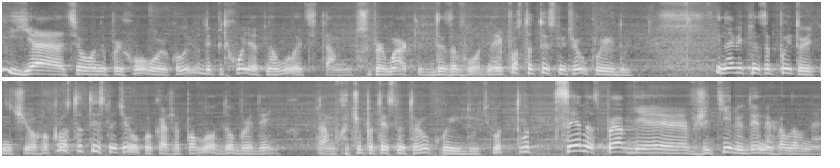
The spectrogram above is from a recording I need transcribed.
і я цього не приховую, коли люди підходять на вулиці, там супермаркет, де завгодно, і просто тиснуть руку і йдуть. І навіть не запитують нічого, просто тиснуть руку, каже Павло, добрий день. Там хочу потиснути руку і йдуть. От, от це насправді в житті людини головне.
